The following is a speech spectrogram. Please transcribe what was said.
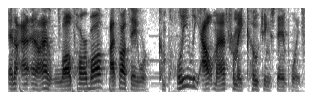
and I, and I love Harbaugh. I thought they were completely outmatched from a coaching standpoint.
